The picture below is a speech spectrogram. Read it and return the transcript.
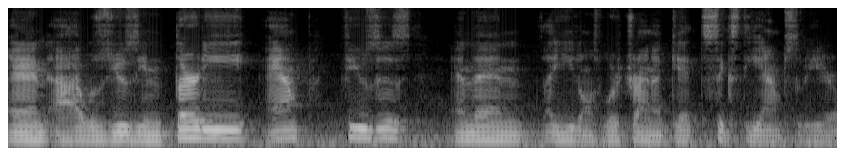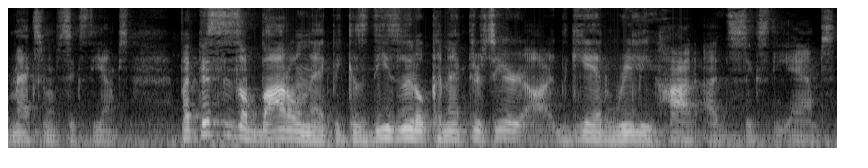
And I was using 30 amp fuses and then, uh, you know, we're trying to get 60 amps through here, maximum 60 amps. But this is a bottleneck because these little connectors here are, get really hot at 60 amps,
